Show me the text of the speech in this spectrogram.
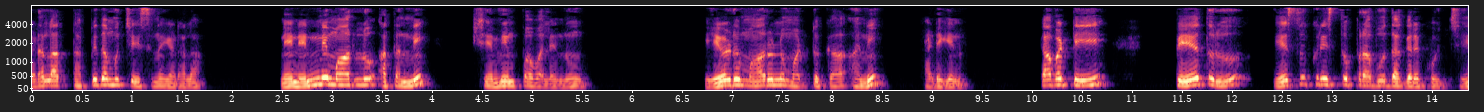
ఎడల తప్పిదము చేసిన ఎడల నేనెన్ని మార్లు అతన్ని క్షమింపవలెను? ఏడు మారులు మట్టుక అని అడిగిను. కాబట్టి పేతురు యేసుక్రీస్తు ప్రభు దగ్గరకు వచ్చి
